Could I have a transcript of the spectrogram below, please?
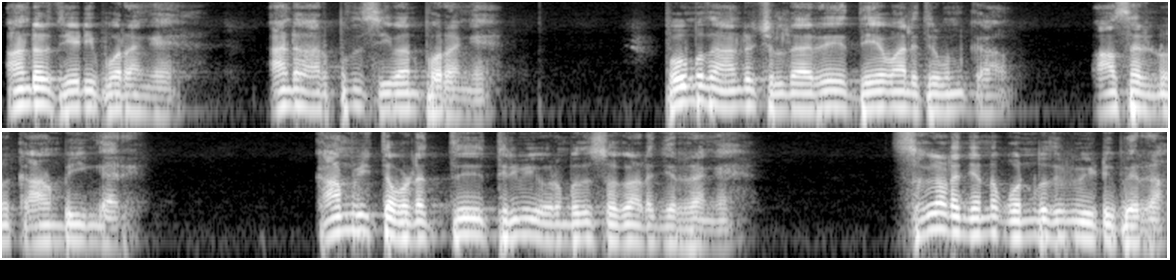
ஆண்டவர் தேடி போகிறாங்க ஆண்டவர் அற்புதம் செய்வான்னு போகிறாங்க போகும்போது ஆண்டவர் சொல்கிறாரு தேவாலயத்தில் உன் கா ஆசாரியன் காண்பிங்காரு காண்பித்த உடத்து திரும்பி வரும்போது சுகம் அடைஞ்சிடுறாங்க. சுகம் ஒன்பது பேர் வீட்டுக்கு போயிடுறான்.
